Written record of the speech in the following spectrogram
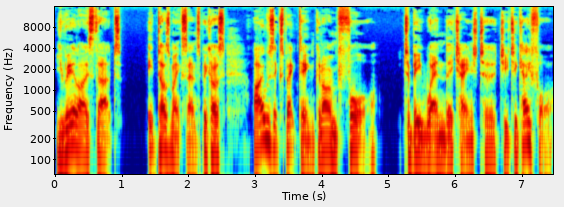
you realize that it does make sense because I was expecting GNOME 4 to be when they changed to GTK 4.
